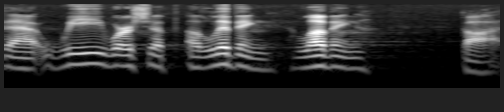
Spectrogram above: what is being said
that we worship a living, loving God.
